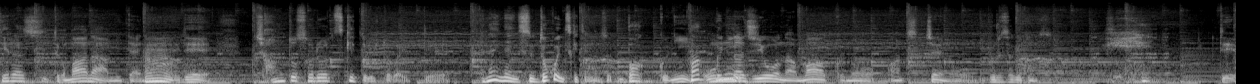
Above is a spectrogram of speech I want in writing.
テラシーっていうかマナーみたいなので、ちゃんとそれをつけてる人がいて。え何何それどこにつけてるの？それバッグにバッグに？同じようなマークのあちっちゃいのをぶら下げてるんですよ。で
